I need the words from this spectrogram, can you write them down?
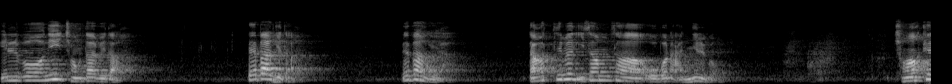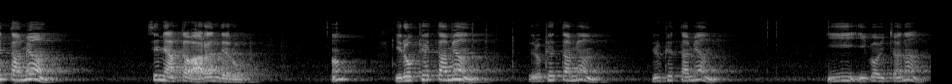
1번이 정답이다. 빼박이다. 빼박이야. 나 같으면 2, 3, 4, 5번 안 읽어. 정확했다면, 쌤이 아까 말한 대로, 어? 이렇게 했다면, 이렇게 했다면, 이렇게 했다면, 이, 이거 있잖아.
